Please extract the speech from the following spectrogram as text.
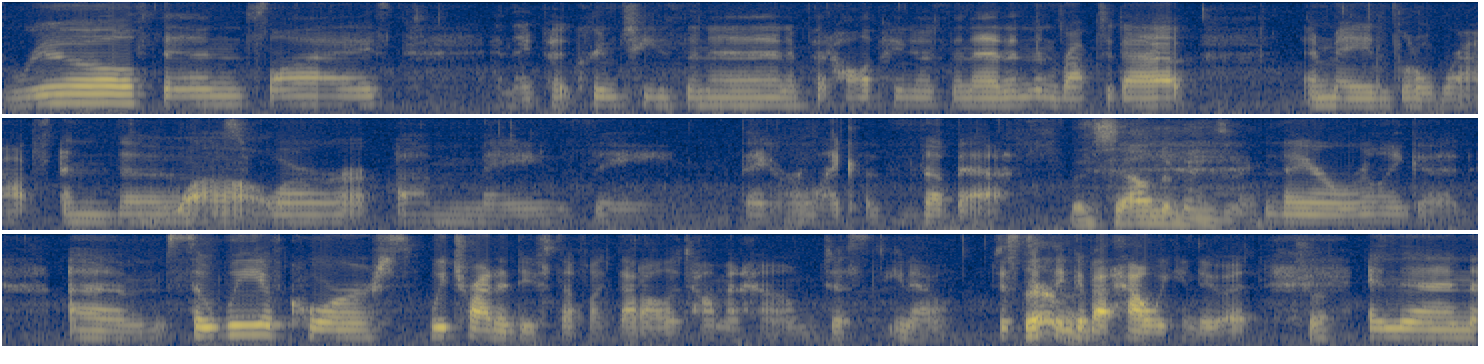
It was real thin sliced, and they put cream cheese in it and put jalapenos in it, and then wrapped it up and made little wraps. And those Wow. were amazing. They are like the best. They sound amazing. They are really good. Um, so we, of course, we try to do stuff like that all the time at home. Just you know, just to think about how we can do it. Sure. And then,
